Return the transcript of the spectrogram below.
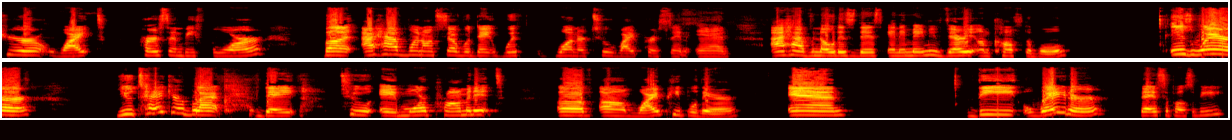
pure white person before, but I have went on several dates with one or two white person and I have noticed this and it made me very uncomfortable is where you take your black date to a more prominent of um, white people there. And the waiter that is supposed to be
